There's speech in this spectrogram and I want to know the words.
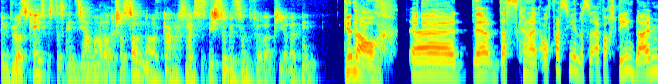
Im Worst Case ist das ein sehr malerischer Sonnenaufgang. Das ist meistens nicht so gesund für Vampire. Genau. Äh, der, das kann halt auch passieren, dass sie einfach stehen bleiben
